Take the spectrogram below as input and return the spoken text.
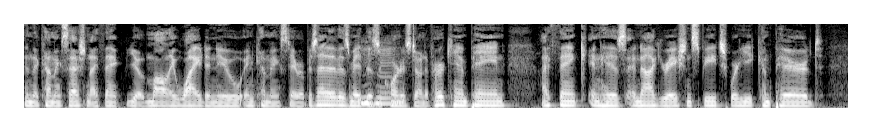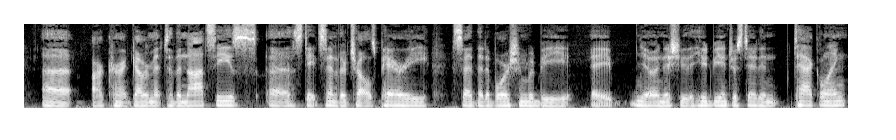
in the coming session. I think you know, Molly White, a new incoming state representative, has made this a cornerstone of her campaign. I think in his inauguration speech, where he compared uh, our current government to the Nazis, uh, State Senator Charles Perry said that abortion would be a you know an issue that he'd be interested in tackling.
